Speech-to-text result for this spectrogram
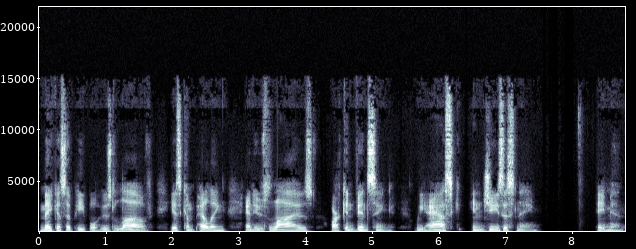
Make us a people whose love is compelling and whose lives are convincing. We ask in Jesus' name. Amen.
